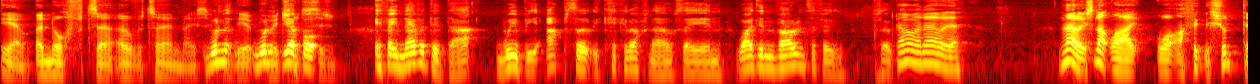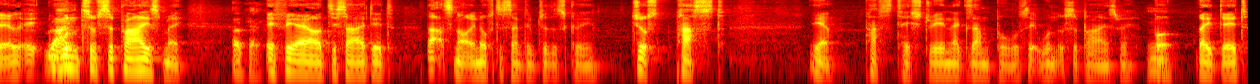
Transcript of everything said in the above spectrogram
you know, enough to overturn basically Wouldn't the? Wouldn't, yeah, original but decision. if they never did that, we'd be absolutely kicking off now, saying, "Why didn't VAR intervene?" So Oh, I know, yeah. No, it's not like what I think they should do. It Right. wouldn't have surprised me okay, if VAR decided that's not enough to send him to the screen. Just past, you know, past history and examples, it wouldn't have surprised me. But they did.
